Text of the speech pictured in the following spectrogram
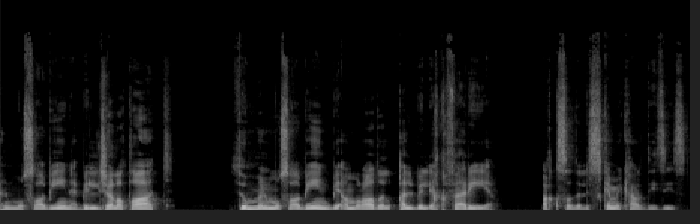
المصابين بالجلطات ثم المصابين بأمراض القلب الإقفارية أقصد ال ischemic heart disease.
